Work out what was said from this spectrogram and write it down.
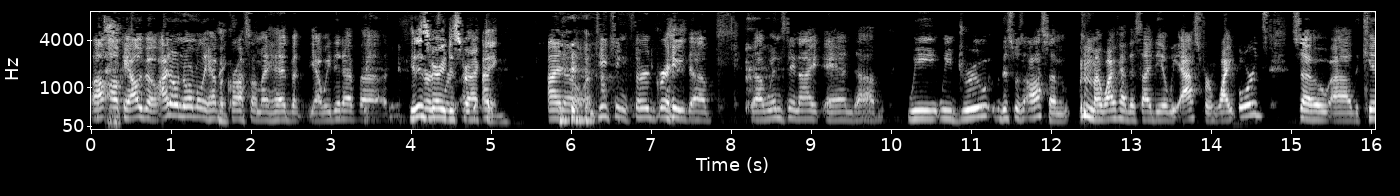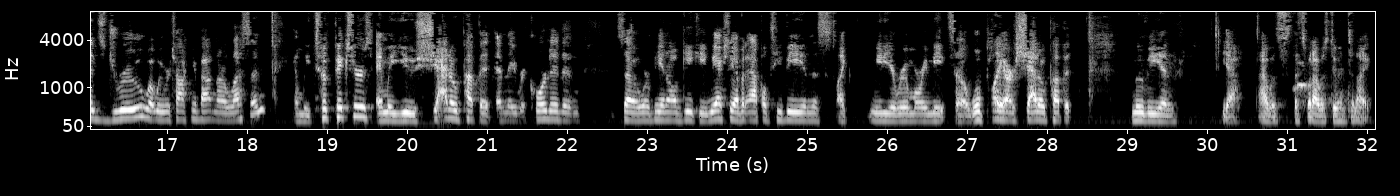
Uh, okay, I'll go. I don't normally have a cross on my head, but yeah, we did have, uh, it is very distracting. I know. I'm teaching third grade uh, uh, Wednesday night, and uh, we we drew. This was awesome. My wife had this idea. We asked for whiteboards, so uh, the kids drew what we were talking about in our lesson, and we took pictures and we used Shadow Puppet, and they recorded. And so we're being all geeky. We actually have an Apple TV in this like media room where we meet, so we'll play our Shadow Puppet movie. And yeah, I was that's what I was doing tonight.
